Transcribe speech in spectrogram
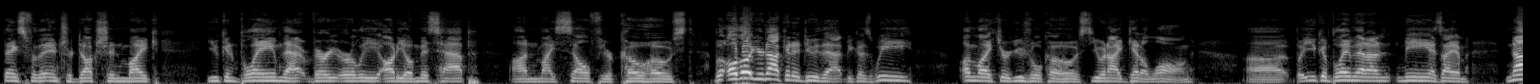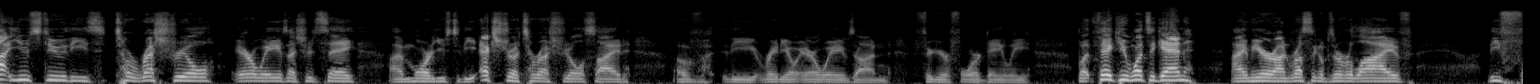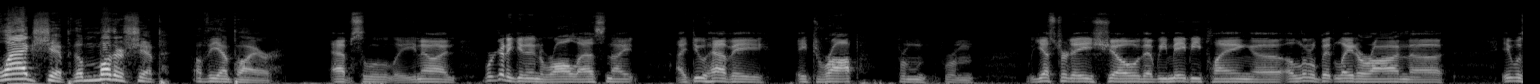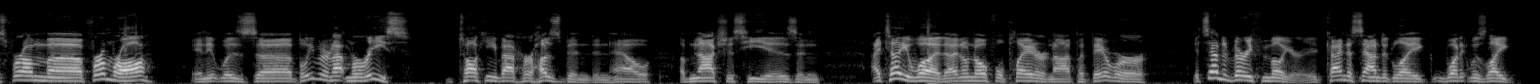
Thanks for the introduction, Mike. You can blame that very early audio mishap on myself, your co-host. But although you're not going to do that because we, unlike your usual co-host, you and I get along. Uh, but you can blame that on me as I am not used to these terrestrial airwaves, I should say. I'm more used to the extraterrestrial side of the radio airwaves on Figure 4 Daily. But thank you once again. I'm here on Wrestling Observer Live, the flagship, the mothership of the Empire. Absolutely. You know, and we're going to get into Raw last night. I do have a a drop from from yesterday's show that we may be playing uh, a little bit later on. Uh, it was from uh, from Raw, and it was uh, believe it or not, Maryse talking about her husband and how obnoxious he is. And I tell you what, I don't know if we'll play it or not, but there were. It sounded very familiar. It kind of sounded like what it was like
